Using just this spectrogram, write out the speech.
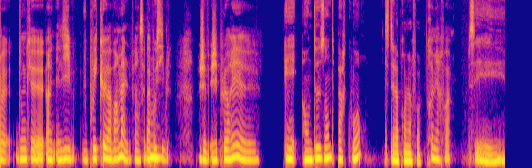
Euh, Donc, euh, elle dit, vous pouvez que avoir mal. Enfin, c'est pas Mm. possible. J'ai pleuré, euh, Et en deux ans de parcours, C'était la première fois. première fois. c'est.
